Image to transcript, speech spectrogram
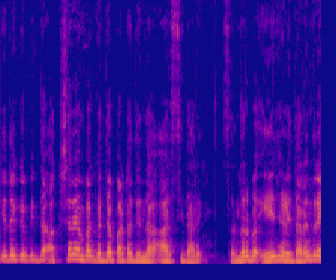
ಎದೆಗೆ ಬಿದ್ದ ಅಕ್ಷರ ಎಂಬ ಗದ್ಯಪಾಠದಿಂದ ಆರಿಸಿದ್ದಾರೆ. ಸಂದರ್ಭ ಏನು ಹೇಳಿದ್ದಾರೆ ಅಂದರೆ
